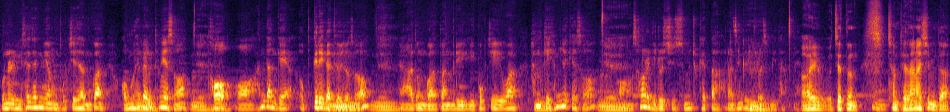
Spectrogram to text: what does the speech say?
오늘 이 새생명 복지재단과 업무 협약을 통해서 네. 더 어, 한 단계 업그레이드가 되어져서 네. 아동과 또한 우리 이 복지와 함께 협력해서 예. 어, 선을 이룰 수 있으면 좋겠다라는 생각이 들어집니다. 네. 아유 어쨌든 참 대단하십니다.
